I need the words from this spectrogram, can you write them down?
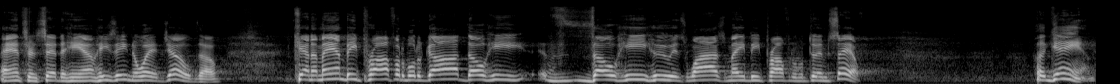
answered and said to him, He's eating away at Job, though. Can a man be profitable to God, though he, though he who is wise may be profitable to himself? Again,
